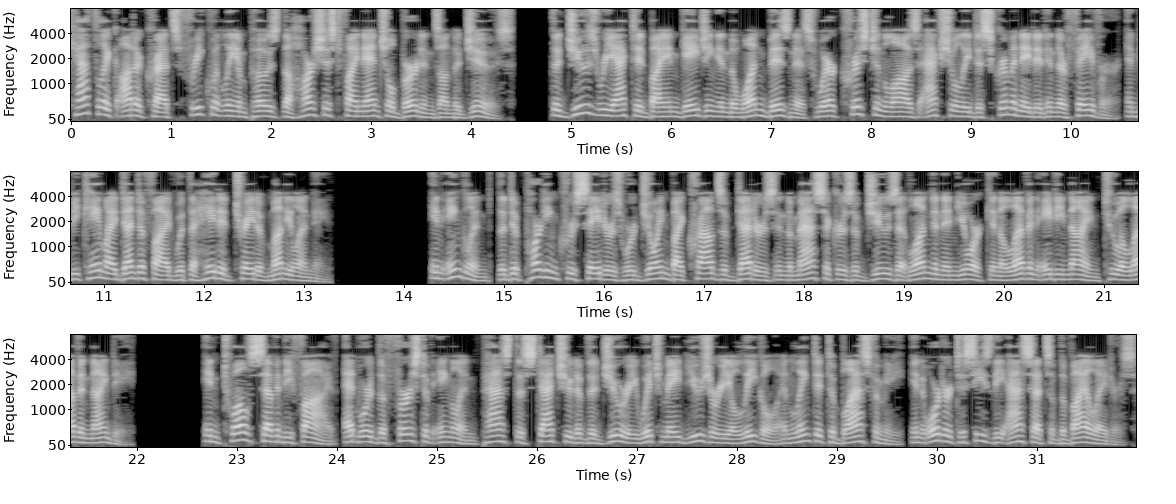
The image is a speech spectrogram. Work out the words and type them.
Catholic autocrats frequently imposed the harshest financial burdens on the Jews. The Jews reacted by engaging in the one business where Christian laws actually discriminated in their favor, and became identified with the hated trade of moneylending. In England, the departing Crusaders were joined by crowds of debtors in the massacres of Jews at London and York in 1189–1190. In 1275, Edward I of England passed the Statute of the Jewry which made usury illegal and linked it to blasphemy, in order to seize the assets of the violators.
